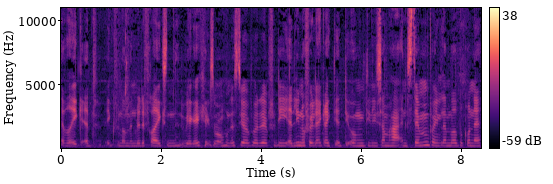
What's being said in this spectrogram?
jeg ved ikke, at ikke for noget, men Mette Frederiksen, det virker ikke helt som om, hun er styr på det, fordi at lige nu føler jeg ikke rigtigt, at de unge, de ligesom har en stemme på en eller anden måde, på grund af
